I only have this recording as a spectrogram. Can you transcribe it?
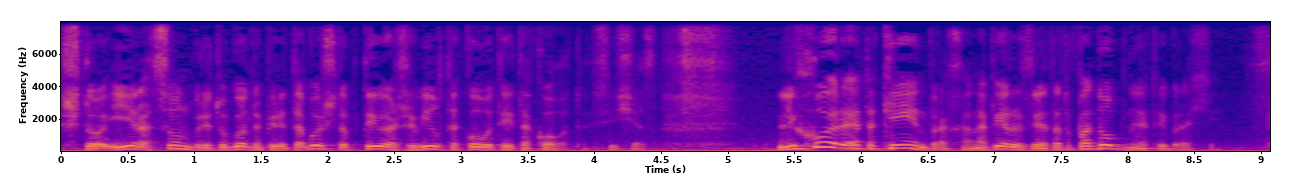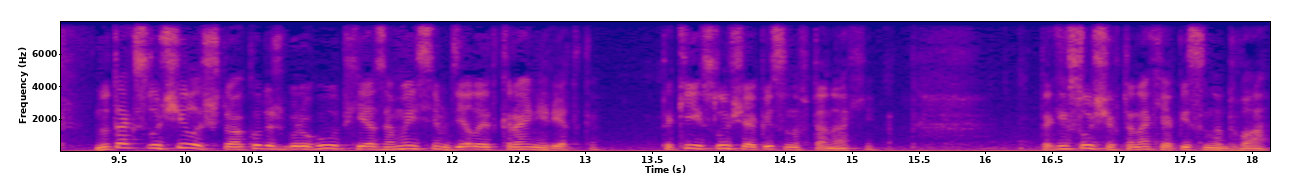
что и рацион будет угодно перед тобой, чтобы ты оживил такого-то и такого-то сейчас? Лихойра – это кейн браха, на первый взгляд, это подобно этой брахе. Но так случилось, что Акудыш Бургу Мейсим делает крайне редко. Такие случаи описаны в Танахе. Таких случаев в Танахе описано два,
